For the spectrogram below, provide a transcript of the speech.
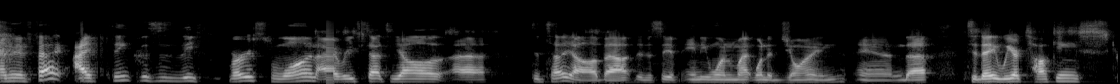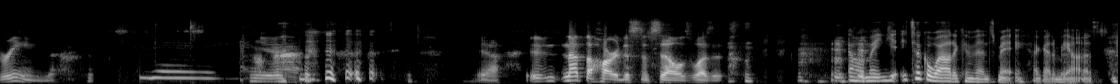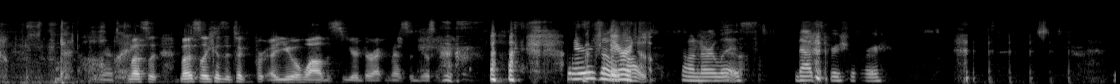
and in fact, I think this is the first one I reached out to y'all uh, to tell y'all about to see if anyone might want to join. And uh, today we are talking Scream. Yay. Yeah, yeah, It- not the hardest of sells, was it? Oh man, y- it took a while to convince me. I got to be honest. Yeah, mostly, mostly because it took you a while to see your direct messages. There's a Fair lot enough. on our list. That's for sure.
